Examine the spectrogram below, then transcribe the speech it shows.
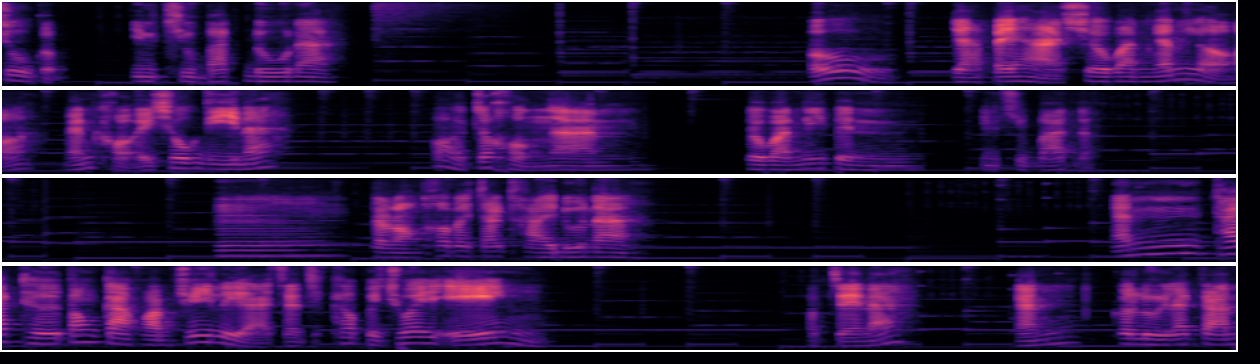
จูบกับอินคิวบัตดูนะ โอ้อย่าไปหาเชอร์วันงั้นเหรอ งั้นขอให้โชคดีนะอ๋อเจ้าของงานเชอร์วันนี่เป็นอินคิวบัตเหรอ อืมจะลองเข้าไปทักทายดูนะ งั้นถ้าเธอต้องการความช่วยเหลือ ฉันจะเข้าไปช่วยเอง ขอบใจนะ งั้นก็ลุยแล้วกัน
